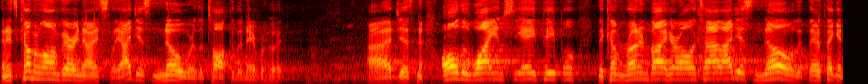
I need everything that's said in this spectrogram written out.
And it's coming along very nicely. I just know we're the talk of the neighborhood. I just know. All the YMCA people that come running by here all the time, I just know that they're thinking,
